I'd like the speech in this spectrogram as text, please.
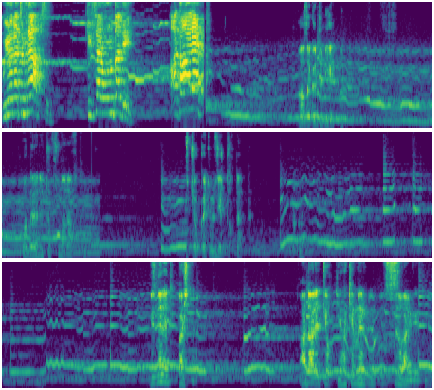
Bu yönetim ne yapsın? Kimsenin umurunda değil. Adalet! Fazla götünü yırtma. O da öyle çok sular aktı. Biz çok götümüzü yırttık da. Biz ne dedik başta? Adalet yok diye, hakemler e, sizi kayırıyor diye.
